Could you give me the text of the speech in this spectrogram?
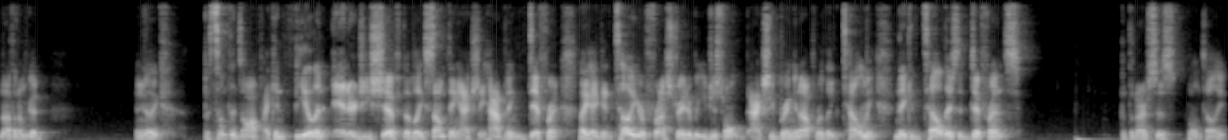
Nothing, I'm good and you're like but something's off. I can feel an energy shift of like something actually happening different. Like I can tell you're frustrated, but you just won't actually bring it up or like tell me. And they can tell there's a difference, but the narcissist won't tell you.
